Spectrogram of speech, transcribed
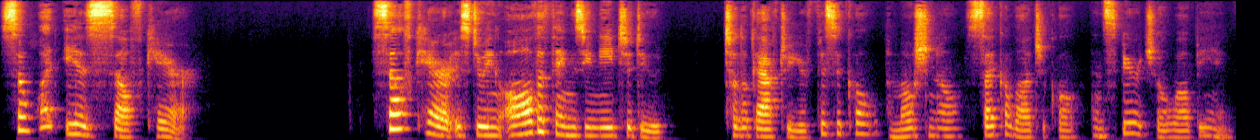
So, what is self care? Self care is doing all the things you need to do to look after your physical, emotional, psychological, and spiritual well being.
